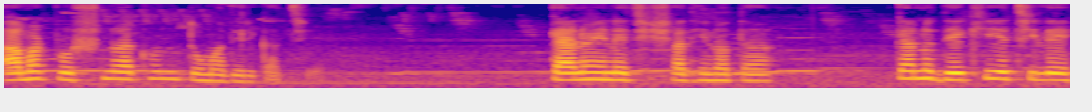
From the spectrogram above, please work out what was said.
আমার প্রশ্ন এখন তোমাদের কাছে। কেন এনেছি স্বাধীনতা? কেন দেখিয়েছিলে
